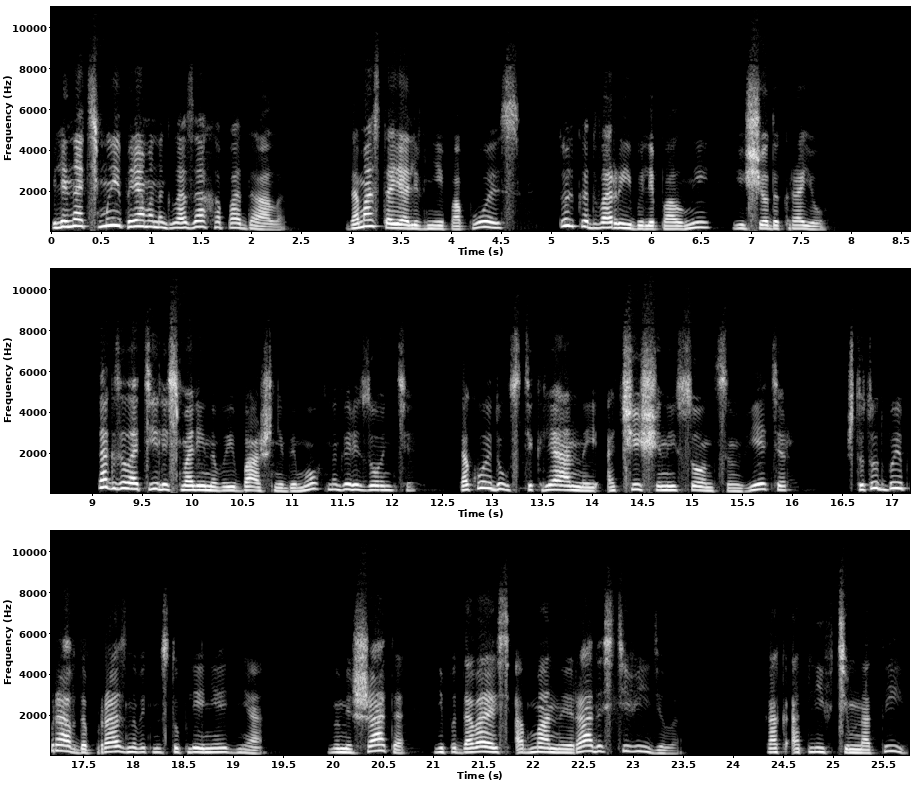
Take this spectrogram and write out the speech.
Пелена тьмы прямо на глазах опадала. Дома стояли в ней по пояс, только дворы были полны еще до краев. Так золотились малиновые башни дымов на горизонте, такой дул стеклянный, очищенный солнцем ветер, что тут бы и правда праздновать наступление дня. Но Мишата, не поддаваясь обманной радости, видела, как отлив темноты,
